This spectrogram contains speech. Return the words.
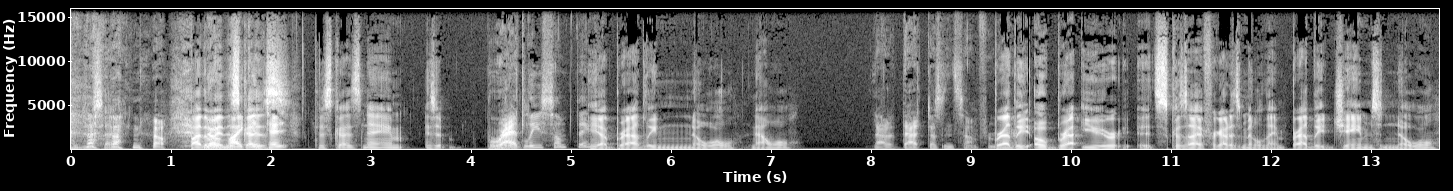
would you say? no. By the No, way, this guy's this guy's name is it Bradley something. Yeah, Bradley Nowell. Nowell. That that doesn't sound familiar. Bradley. Oh, Brad. You're. It's because I forgot his middle name. Bradley James Nowell.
